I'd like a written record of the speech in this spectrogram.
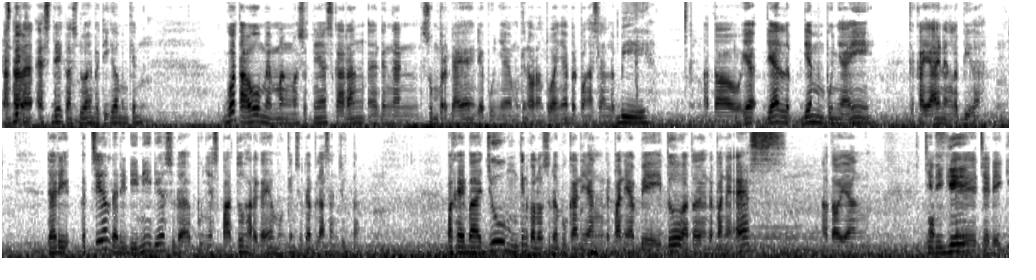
SD antara SD kelas 2 sampai 3 mungkin. Hmm. Gue tahu memang maksudnya sekarang eh, dengan sumber daya yang dia punya mungkin orang tuanya berpenghasilan lebih atau ya dia dia mempunyai kekayaan yang lebih lah dari kecil dari dini dia sudah punya sepatu harganya mungkin sudah belasan juta pakai baju mungkin kalau sudah bukan yang depannya B itu atau yang depannya S atau yang CDG. off- eh, CDG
